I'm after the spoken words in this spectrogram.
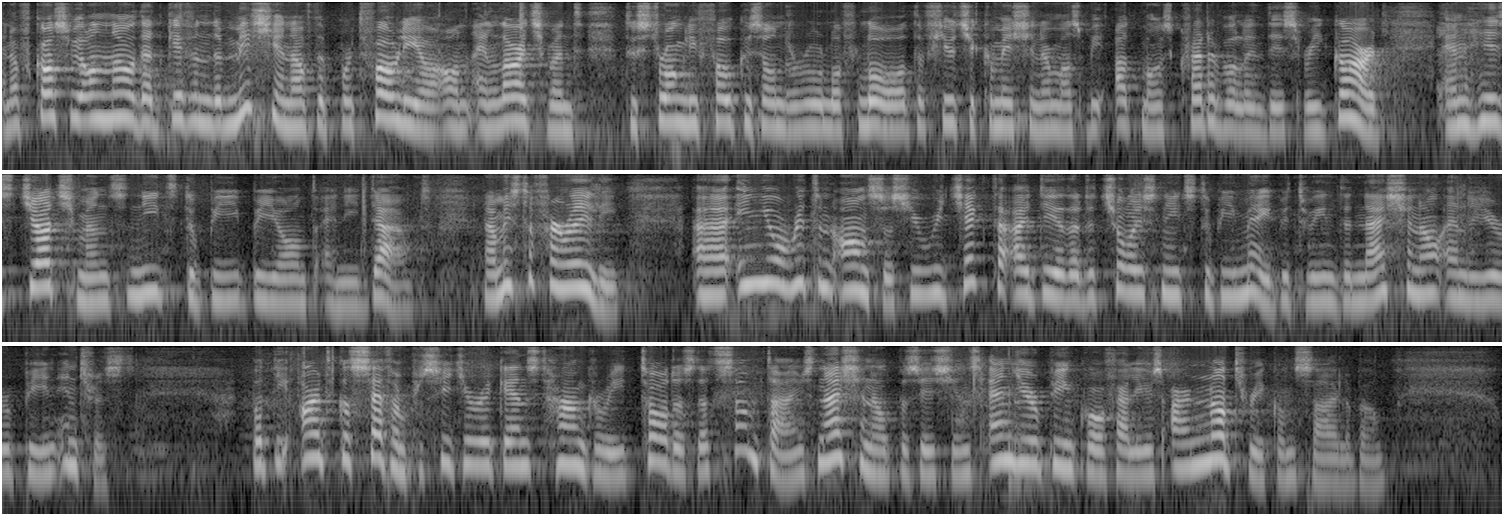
And of course, we all know that given the mission of the portfolio on enlargement to strongly focus on the rule of law, the future commissioner must be utmost credible in this regard, and his judgment needs to be beyond any doubt. Now, Mr. Várhelyi, uh, in your written answers, you reject the idea that a choice needs to be made between the national and the European interest. But the Article 7 procedure against Hungary taught us that sometimes national positions and European core values are not reconcilable.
